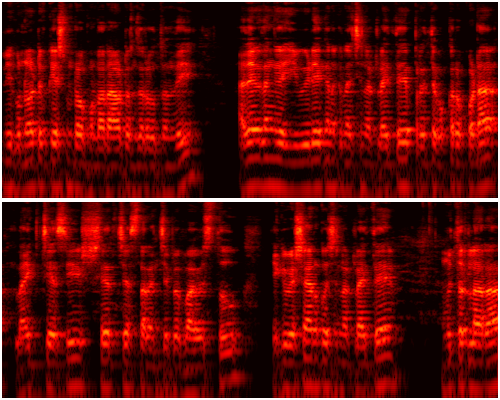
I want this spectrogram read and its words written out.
మీకు నోటిఫికేషన్ రూపంలో రావడం జరుగుతుంది. అదేవిధంగా ఈ వీడియో కనుక నచ్చినట్లయితే ప్రతి ఒక్కరు కూడా లైక్ చేసి షేర్ చేస్తారని చెప్పి భావిస్తూ ఇక విషయానికి వచ్చినట్లయితే మిత్రులారా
